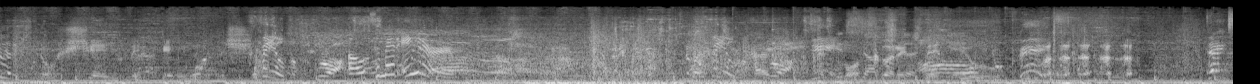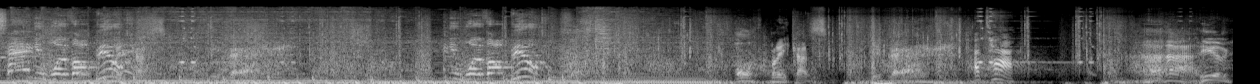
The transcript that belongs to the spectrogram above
There is no shame in age. Feel the frost. Ultimate Eater. Feel the frost. More courage than you. Big. Dex hanging one of our buildings. Prepare. In one of our buildings. Oathbreakers, prepare. Attack. Ah, here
